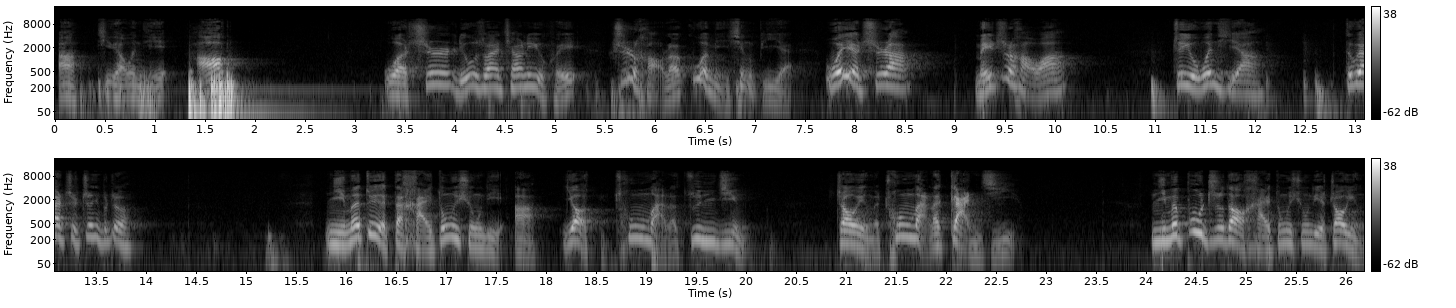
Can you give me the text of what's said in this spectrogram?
啊，七条问题。好，我吃硫酸羟氯喹治好了过敏性鼻炎，我也吃啊，没治好啊，这有问题啊，对不对？这这你不治？你们对的海东兄弟啊，要充满了尊敬。招影们充满了感激。你们不知道海东兄弟招影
